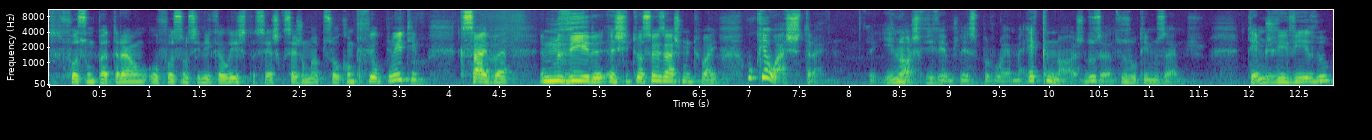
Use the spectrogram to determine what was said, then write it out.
Se fosse um patrão ou fosse um sindicalista, se que seja uma pessoa com perfil político, que saiba medir as situações, acho muito bem. O que eu acho estranho, e nós vivemos nesse problema, é que nós, durante os últimos anos, temos vivido,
